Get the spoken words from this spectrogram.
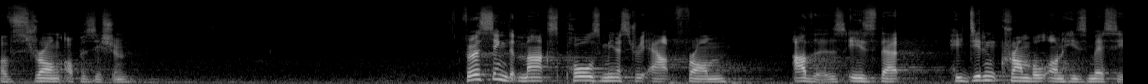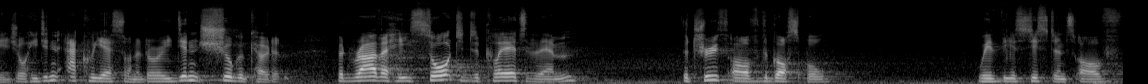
of strong opposition. First thing that marks Paul's ministry out from others is that he didn't crumble on his message, or he didn't acquiesce on it, or he didn't sugarcoat it, but rather he sought to declare to them the truth of the gospel with the assistance of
